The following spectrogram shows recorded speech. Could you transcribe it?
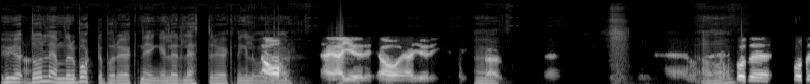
hur, då lämnar du bort det på rökning eller lättrökning eller vad Ja. du gör? nej, jag gör, ja, jag gör ingenting Ja. själv. Ja. Både, både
